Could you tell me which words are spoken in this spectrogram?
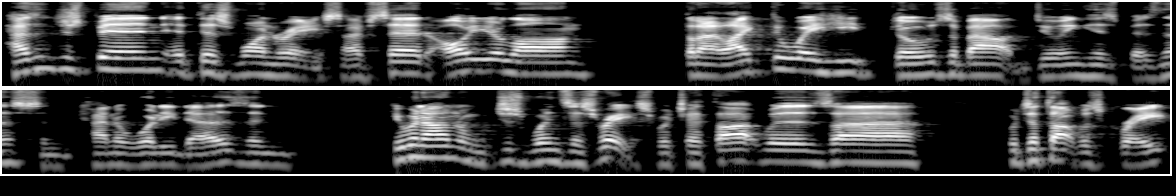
Hasn't just been at this one race. I've said all year long that I like the way he goes about doing his business and kind of what he does. And he went out and just wins this race, which I thought was uh, which I thought was great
